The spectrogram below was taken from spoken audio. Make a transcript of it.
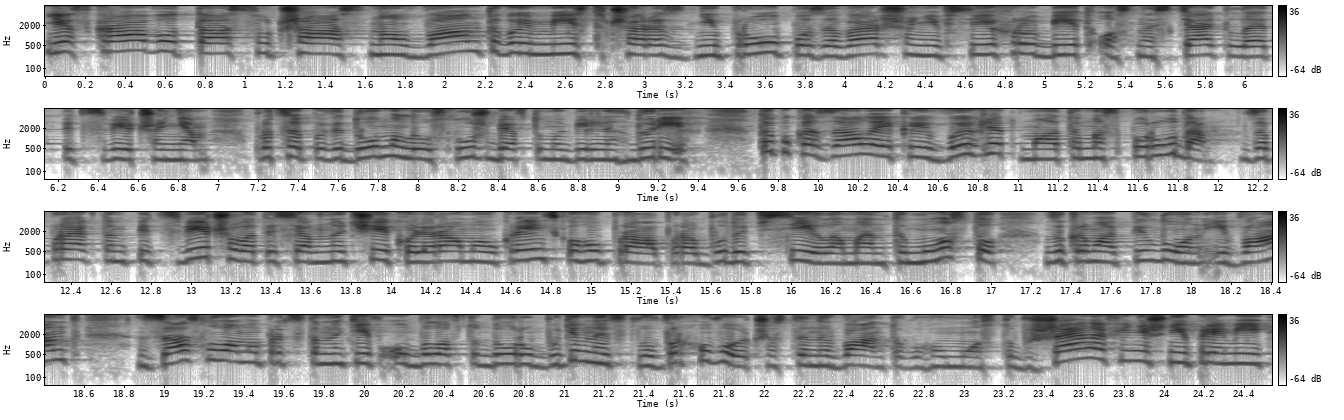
Яскраво та сучасно вантовий міст через Дніпро по завершенні всіх робіт оснастять led підсвіченням. Про це повідомили у службі автомобільних доріг. Та показали, який вигляд матиме споруда. За проектом підсвічуватися вночі кольорами українського прапора будуть всі елементи мосту, зокрема пілон і вант. За словами представників облавтодору, будівництво верхової частини вантового мосту вже на фінішній прямій.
